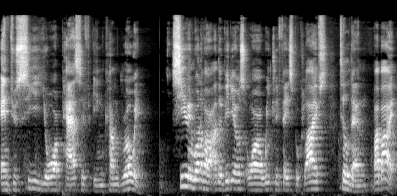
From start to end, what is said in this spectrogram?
and to see your passive income growing. See you in one of our other videos or our weekly Facebook Lives. Till then, bye bye.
